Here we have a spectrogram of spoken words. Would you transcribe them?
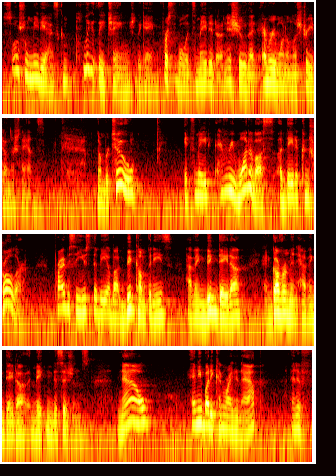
social media has completely changed the game. First of all, it's made it an issue that everyone on the street understands. Number two, it's made every one of us a data controller. Privacy used to be about big companies having big data and government having data and making decisions. Now, anybody can write an app, and if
